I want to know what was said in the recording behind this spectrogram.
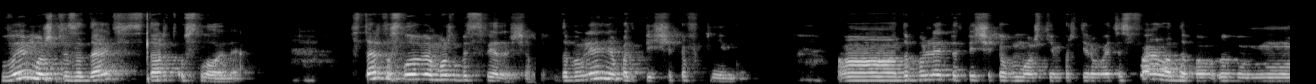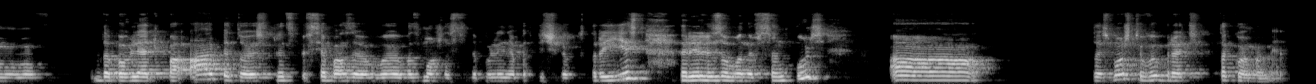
Вы можете задать старт-условия. Старт-условия может быть следующим. Добавление подписчиков в книгу. А, добавлять подписчиков вы можете импортировать из файла, добавлять по API, то есть, в принципе, все базовые возможности добавления подписчиков, которые есть, реализованы в SendPulse. А, то есть можете выбрать такой момент.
